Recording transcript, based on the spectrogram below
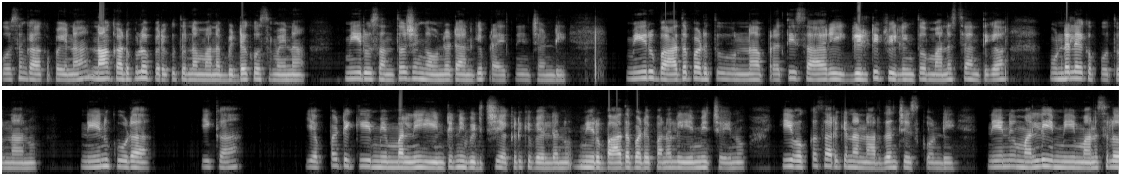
కోసం కాకపోయినా నా కడుపులో పెరుగుతున్న మన బిడ్డ కోసమైనా మీరు సంతోషంగా ఉండటానికి ప్రయత్నించండి. మీరు బాధపడుతూ ఉన్న ప్రతిసారి గిల్టీ ఫీలింగ్తో మనశ్శాంతిగా ఉండలేకపోతున్నాను. నేను కూడా. ఇక ఎప్పటికీ మిమ్మల్ని ఈ ఇంటిని విడిచి ఎక్కడికి వెళ్ళను. మీరు బాధపడే పనులు ఏమీ చేయను. ఈ ఒక్కసారికి నన్ను అర్థం చేసుకోండి. నేను మళ్ళీ మీ మనసులో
